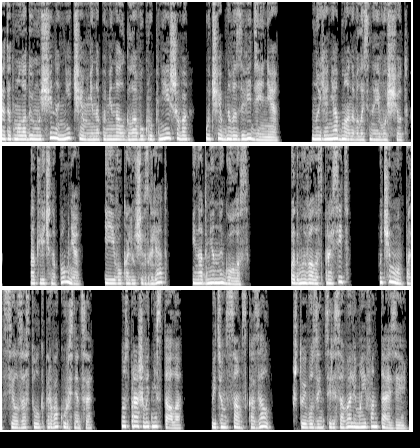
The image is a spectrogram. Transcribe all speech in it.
этот молодой мужчина ничем не напоминал главу крупнейшего учебного заведения, но я не обманывалась на его счет, отлично помня и его колючий взгляд, и надменный голос. Подмывала спросить, почему он подсел за стул к первокурснице, но спрашивать не стала, ведь он сам сказал, что его заинтересовали мои фантазии.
